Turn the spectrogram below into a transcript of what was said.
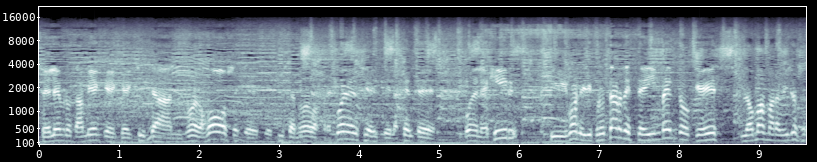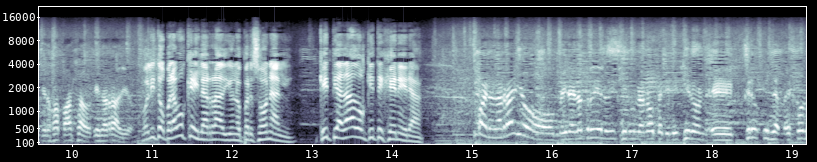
celebro también que, que existan nuevas voces, que, existan nuevas frecuencias y que la gente pueda elegir y, bueno, y disfrutar de este invento que es lo más maravilloso que nos ha pasado, que es la radio. Bolito, ¿para vos qué es la radio en lo personal? ¿Qué te ha dado? ¿Qué te genera? Bueno, la radio, mira, el otro día lo dije en una nota que me hicieron, eh, creo que es la mejor,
